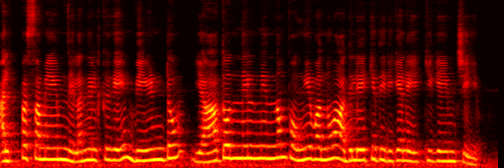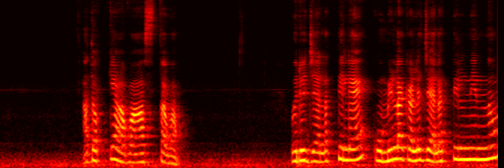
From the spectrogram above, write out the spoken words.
അല്പസമയം നിലനിൽക്കുകയും വീണ്ടും യാതൊന്നിൽ നിന്നും പൊങ്ങി വന്നു അതിലേക്ക് തിരികെ ലയിക്കുകയും ചെയ്യും. അതൊക്കെ അവാസ്തവം. ഒരു ജലത്തിലെ കുമിളകൾ ജലത്തിൽ നിന്നും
